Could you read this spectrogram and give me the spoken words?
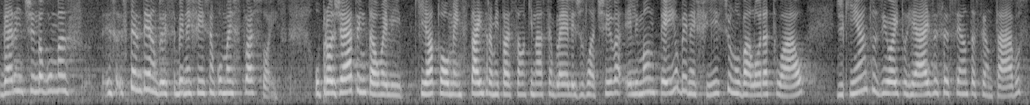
garantindo algumas estendendo esse benefício em algumas situações. O projeto, então, ele, que atualmente está em tramitação aqui na Assembleia Legislativa, ele mantém o benefício no valor atual de R$ 508,60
